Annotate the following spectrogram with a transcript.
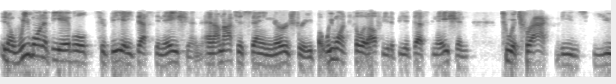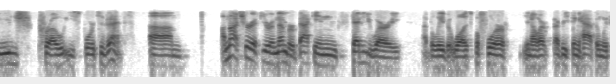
You know, we want to be able to be a destination, and I'm not just saying Nerd Street, but we want Philadelphia to be a destination to attract these huge pro esports events. Um, I'm not sure if you remember back in February, I believe it was, before you know everything happened with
